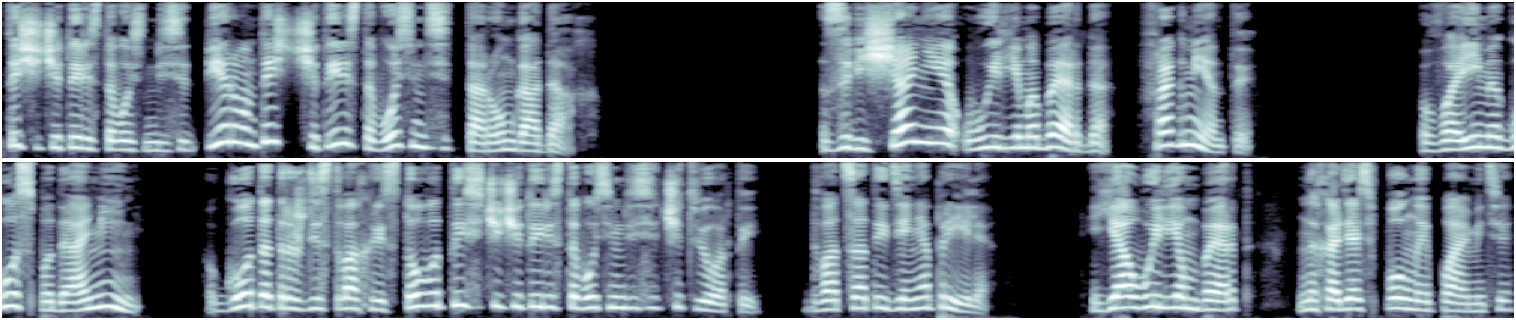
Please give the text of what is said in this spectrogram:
в 1481-1482 годах. Завещание Уильяма Берда. Фрагменты. Во имя Господа, аминь. Год от Рождества Христова 1484, 20 день апреля. Я, Уильям Берд, находясь в полной памяти,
